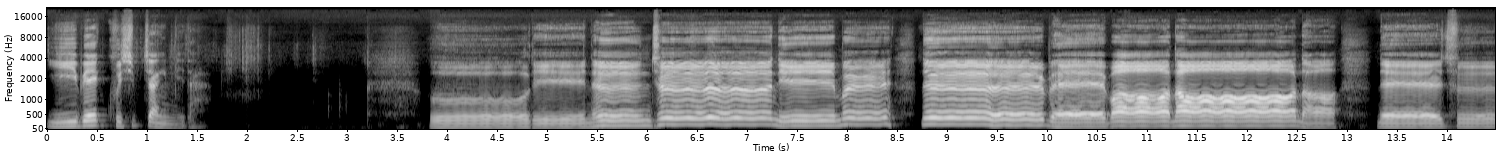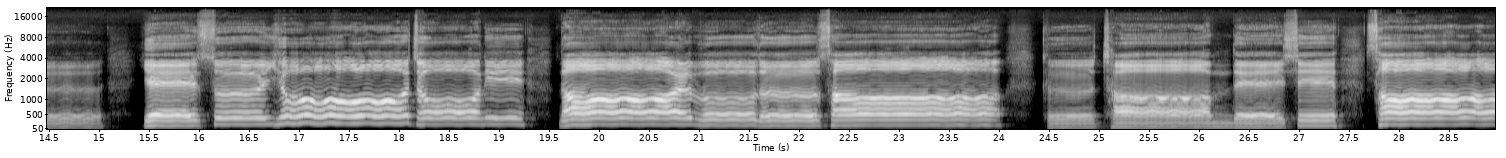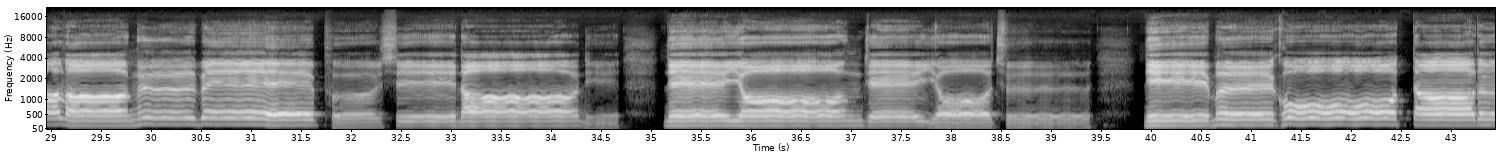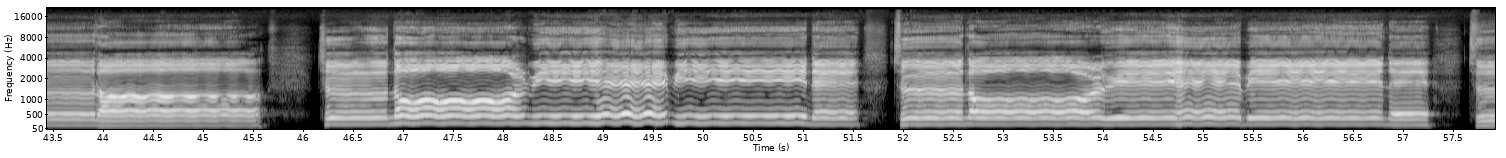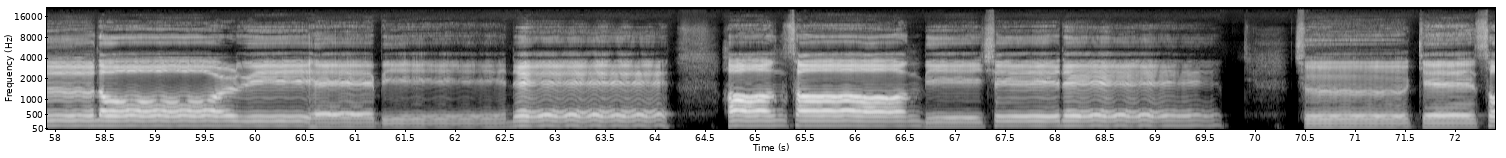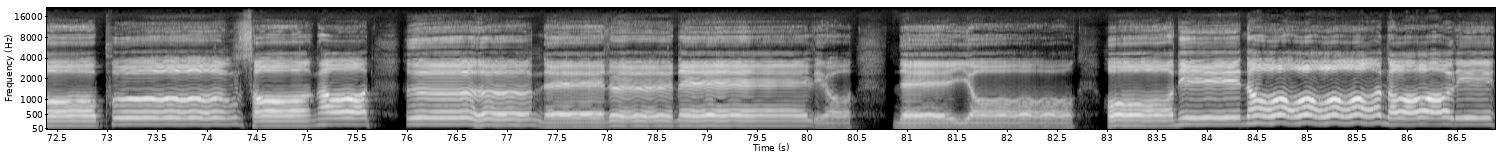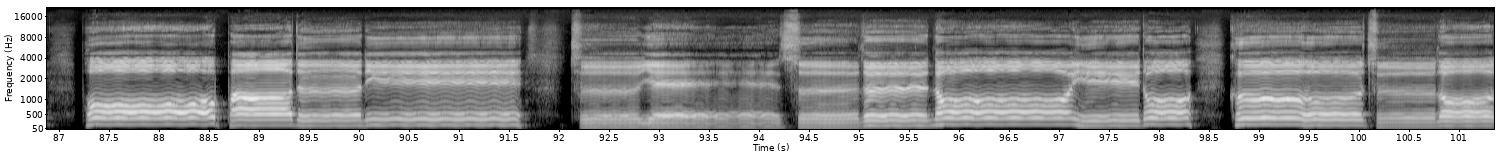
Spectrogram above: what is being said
290장입니다. 우리는 주님을 늘 배반하나 내 주 예수 여 전히 날 부르사 그 참되신 사랑을 베푸시나니 내 영제여 주 님을 곧 따르라. 주널 비네 주널 위해 비네. 주널 위해 비네. 항상 비시네. 주께서 풍성한 은혜를 내려 내 영혼이 나날이 복 받으니? 주 예수를 너희도 구주로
